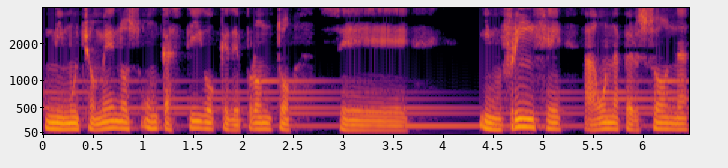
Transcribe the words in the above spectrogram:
ni mucho menos un castigo que de pronto se infringe a una persona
